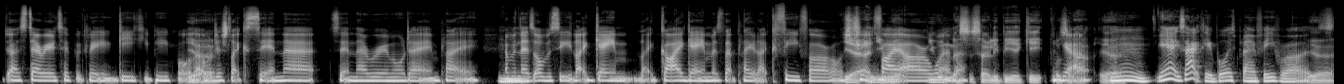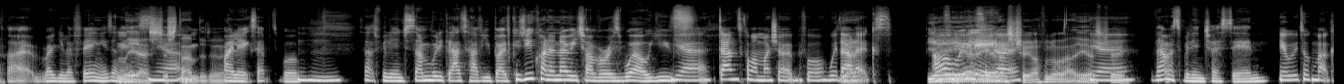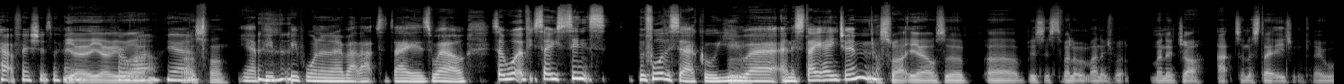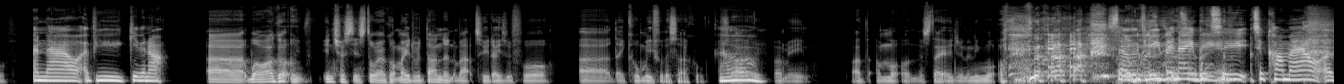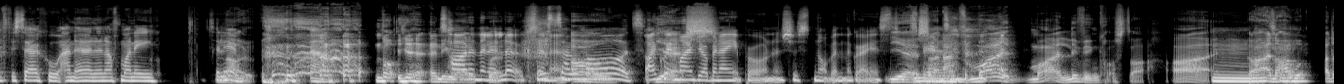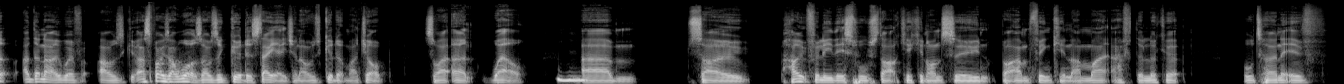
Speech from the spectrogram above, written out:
uh, stereotypically geeky people that will just like sit in their sit in their room all day and play. I Mm. mean, there's obviously like game like guy gamers that play like FIFA or Yeah. Street Fighter wouldn't- or you wouldn't whatever. necessarily be a geek because Yeah. that. Yeah. Mm. Yeah, exactly. Boys playing FIFA, it's Yeah. like a regular thing, isn't it? Yeah. It's just standard. Isn't it? highly acceptable. hmm So that's really interesting. I'm really glad to have you both because you kind of know each other as well. You've Yeah, Dan's come on my show before with Yeah. Alex. Yeah, Oh, yeah, really? Yeah, that's true. I forgot about that. Yeah, that's yeah, true. that must have been interesting. yeah, we were talking about catfishes. I think. Yeah, yeah, for a were. while. Yeah, That was fun. Yeah, people people want to know about that today as well. So what? Have, so since before the circle, you Mm. were an estate agent, That's right. Yeah, I was a uh, business development management manager at an estate agent in Canary Wharf. and now have you given up? Uh, well, I got an interesting story. I got made redundant about two days before uh, they called me for the circle. Oh. So, I mean, I, I'm not an estate agent anymore. So have you been able to to come out of the circle and earn enough money to live? No. not yet. Anyway, it's harder than it looks. It's so it? Oh, hard. I quit my job in April, and it's just not been the greatest. Yeah, so, and my my living costs are high, Mm, and I, too. w- I, don't, I don't know whether I was. Good. I suppose I was. I was a good estate agent. I was good at my job, so I earned well. Mhm. Um, so hopefully this will start kicking on soon. But I'm thinking I might have to look at alternative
